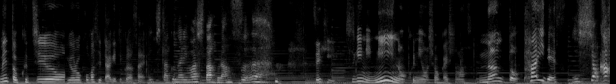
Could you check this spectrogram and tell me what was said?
目と口を喜ばせてあげてください。行きたくなりました、フランス。ぜひ次に2位の国を紹介します。なんとタイです。一緒か。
